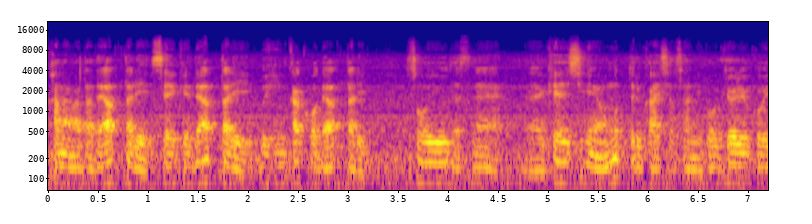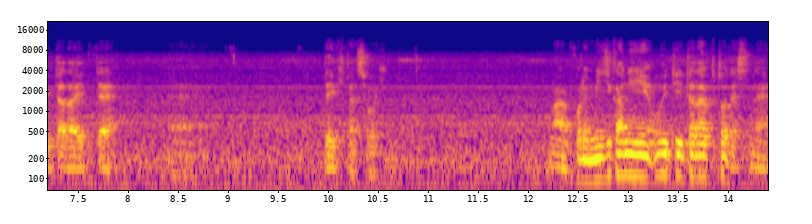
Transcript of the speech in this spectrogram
ー、金型であったり成形であったり部品加工であったりそういうですね経営資源を持ってる会社さんにご協力をいただいて、えー、できた商品。まあこれ身近に置いていただくとですね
